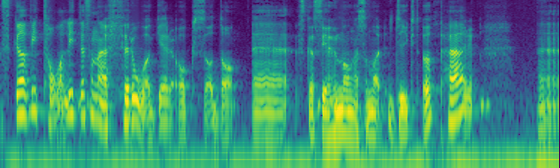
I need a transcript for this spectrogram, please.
ska vi ta lite sådana här frågor också då? Eh, ska se hur många som har dykt upp här. Eh,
